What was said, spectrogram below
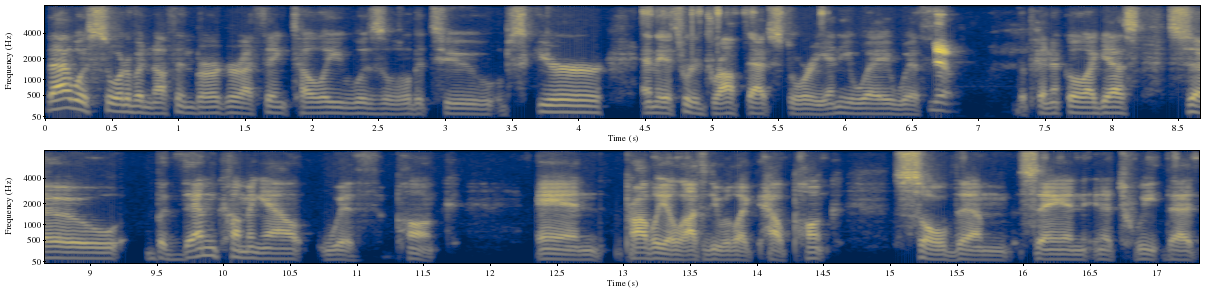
That was sort of a nothing burger. I think Tully was a little bit too obscure, and they had sort of dropped that story anyway with Yep. the pinnacle, I guess. So, but them coming out with Punk, and probably a lot to do with like how Punk sold them, saying in a tweet that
